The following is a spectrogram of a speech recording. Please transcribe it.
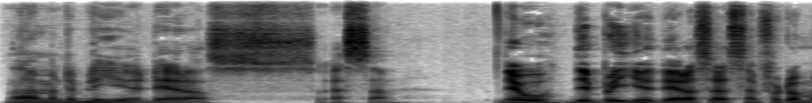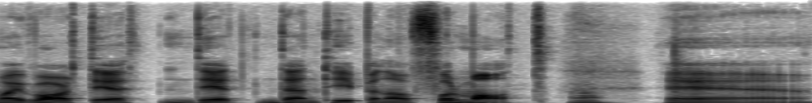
Nej, men det blir ju deras SM. Jo, det blir ju deras SM för de har ju valt det, det, den typen av format. Ja. Eh,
